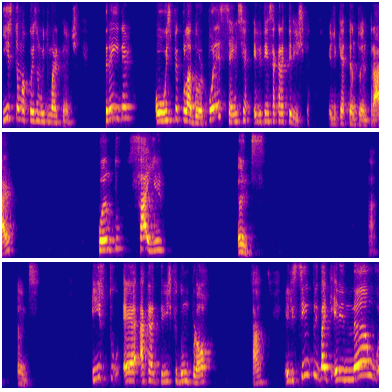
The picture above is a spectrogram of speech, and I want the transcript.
Isso é uma coisa muito marcante trader ou especulador, por essência, ele tem essa característica. Ele quer tanto entrar quanto sair antes. Tá? Antes. Isto é a característica de um pró, tá? Ele sempre vai, ele não,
